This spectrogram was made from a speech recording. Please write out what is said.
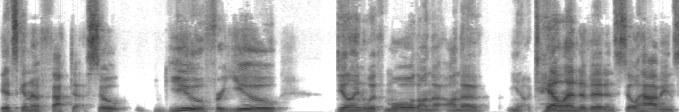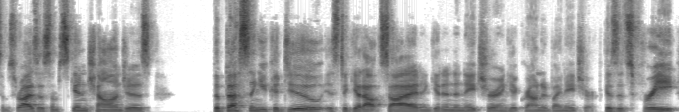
it's going to affect us. So you, for you, dealing with mold on the on the you know tail end of it and still having some psoriasis, some skin challenges, the best thing you could do is to get outside and get into nature and get grounded by nature because it's free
